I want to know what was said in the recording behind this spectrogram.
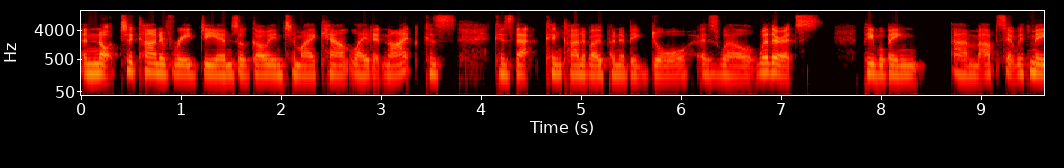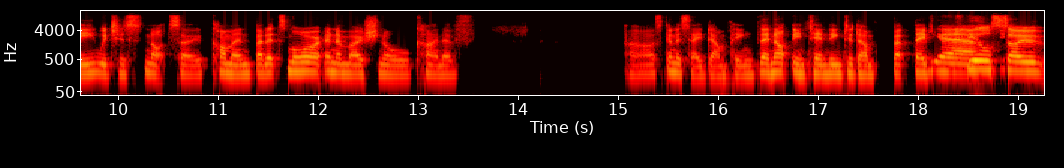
and not to kind of read DMs or go into my account late at night because because that can kind of open a big door as well. Whether it's people being um, upset with me, which is not so common, but it's more an emotional kind of. Uh, I was going to say dumping. They're not intending to dump, but they Yeah. feel so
